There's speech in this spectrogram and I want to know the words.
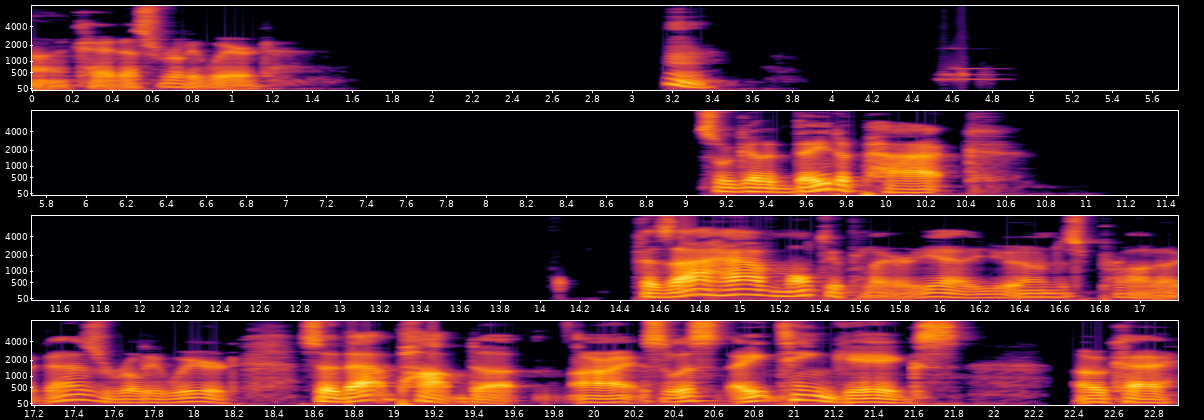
Okay, that's really weird. Hmm. So we get a data pack. Because I have multiplayer. Yeah, you own this product. That's really weird. So that popped up. All right, so let's 18 gigs. Okay.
